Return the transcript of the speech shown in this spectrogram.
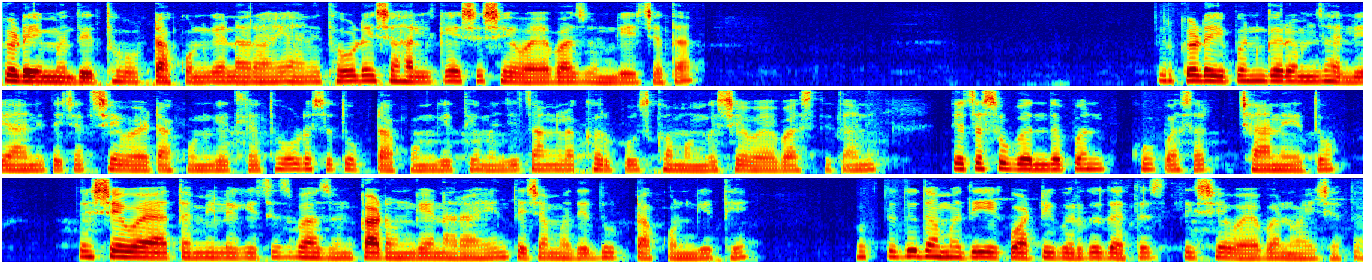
कढईमध्ये थो टाकून घेणार आहे आणि थोडेशा हलके असे शेवया भाजून घ्यायच्या आता. तर कढई पण गरम झाली आणि त्याच्यात शेवया टाकून घेतल्या. थोडंसं तूप टाकून घेते म्हणजे चांगला खरपूस खमंग शेवया भाजतात आणि त्याचा सुगंध पण खूप असा छान येतो. तर शेवया आता मी लगेचच भाजून काढून घेणार आहे आणि त्याच्यामध्ये दूध टाकून घेते. फक्त दुधामध्ये एक वाटीभर दुधातच ते शेवया बनवायच्या तर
